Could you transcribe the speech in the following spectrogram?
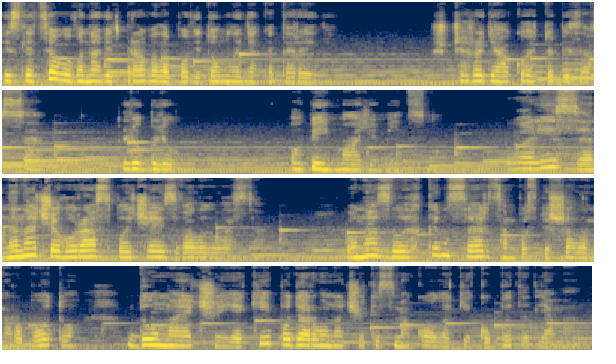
Після цього вона відправила повідомлення Катерині. Щиро дякую тобі за все. Люблю, обіймаю міцно. У Аліси неначе гора з плечей звалилася. Вона з легким серцем поспішала на роботу, думаючи, які подаруночок і смаколики купити для мами.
